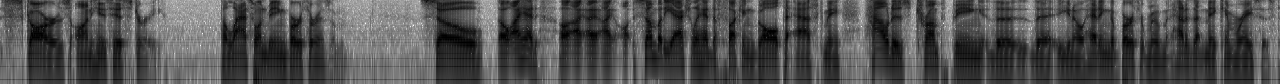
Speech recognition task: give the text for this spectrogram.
scars on his history. The last one being birtherism. So, oh, I had, uh, I, I, I, somebody actually had the fucking gall to ask me, how does Trump being the, the, you know, heading the birther movement, how does that make him racist?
